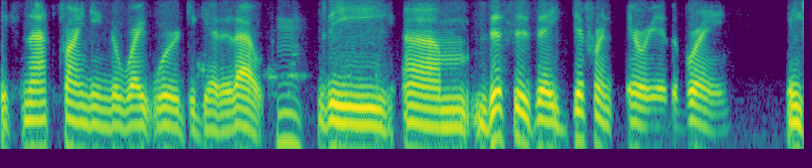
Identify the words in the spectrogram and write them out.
it's not finding the right word to get it out. The um, this is a different area of the brain, a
